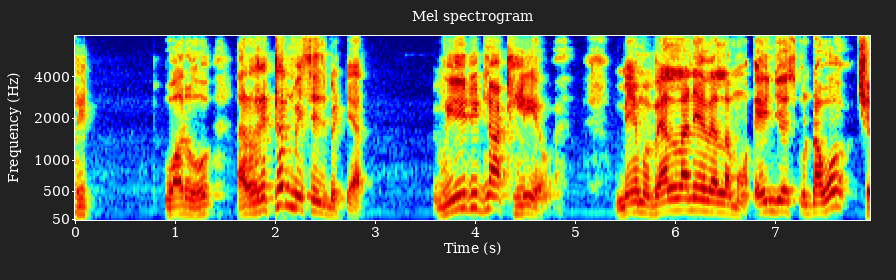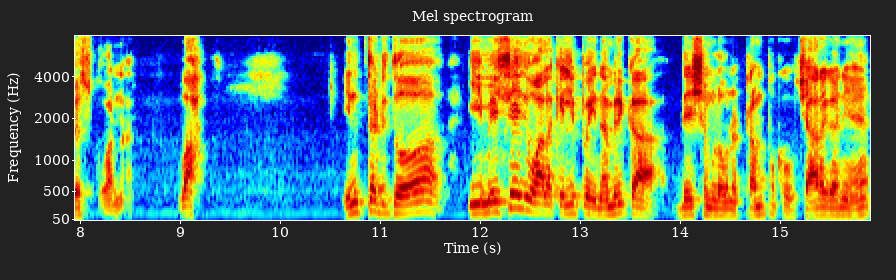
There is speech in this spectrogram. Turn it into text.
రి వారు రిటర్న్ మెసేజ్ పెట్టారు. వీ డిడ్ నాట్ లీవ్ మేము వెళ్ళనే వెళ్ళము. ఏం చేసుకుంటావో చేసుకో అన్నారు. వా ఇంతటితో ఈ మెసేజ్ వాళ్ళకి వెళ్ళిపోయింది. అమెరికా దేశంలో ఉన్న ట్రంప్కు చేరగానే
